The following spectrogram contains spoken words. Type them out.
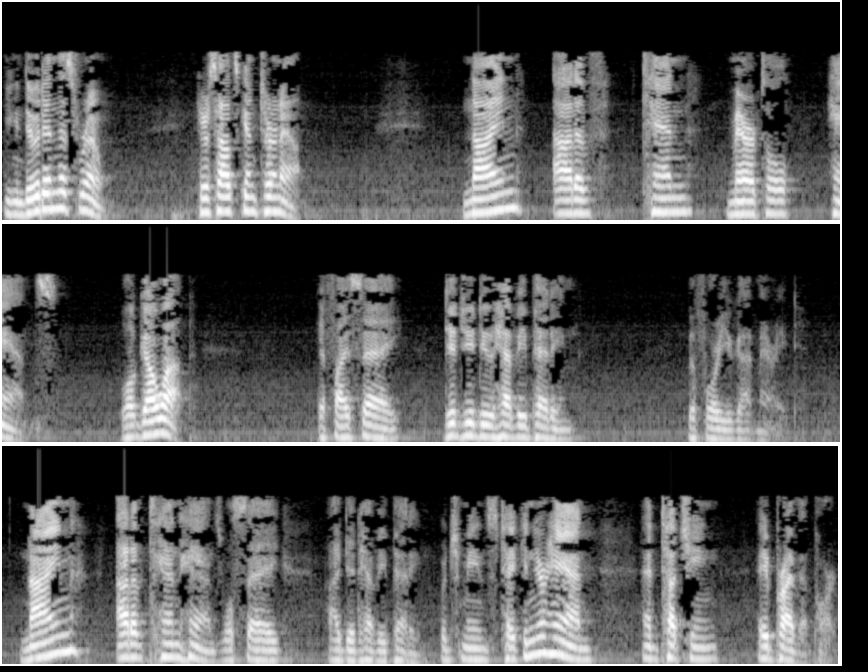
You can do it in this room. Here's how it's going to turn out. Nine out of ten marital hands will go up if I say, Did you do heavy petting before you got married? Nine out of ten hands will say, I did heavy petting, which means taking your hand and touching a private part.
